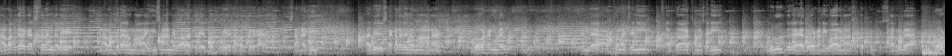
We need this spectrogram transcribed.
நவக்கிரக ஸ்தலங்களே நவக்கிரகமாக ஈசான்ய பாகத்தில் இருக்கக்கூடிய நவக்கிரக சன்னதி அது சகல விதமான தோஷங்கள் இந்த அஷ்டமசனி அர்த்தாஷ்டமசனி குரு கிரக தோஷ நிவாரணாசத்தட்டும் சர்வ தோஷ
